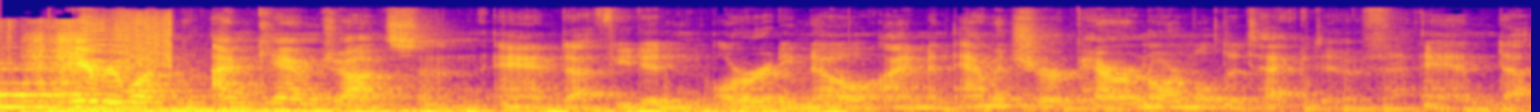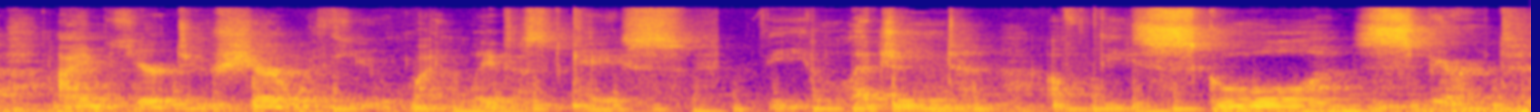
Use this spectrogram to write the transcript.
Hey everyone, I'm Cam Johnson, and uh, if you didn't already know, I'm an amateur paranormal detective, and uh, I'm here to share with you my latest case the legend of the school spirit.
